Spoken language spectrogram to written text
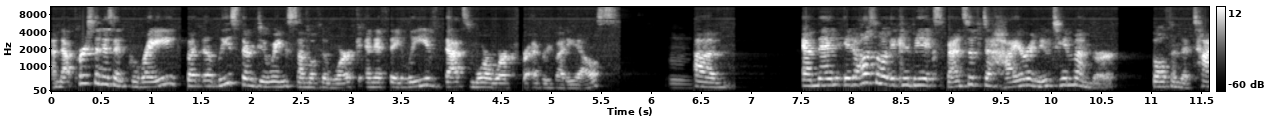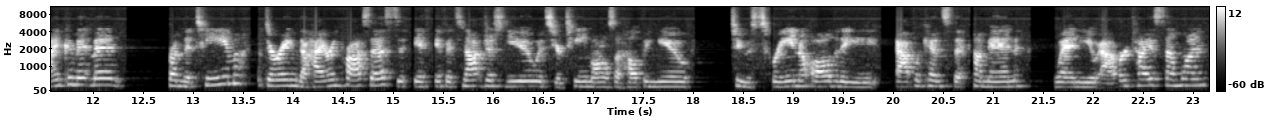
And that person isn't great, but at least they're doing some of the work. And if they leave, that's more work for everybody else. Mm. Um, and then it also it can be expensive to hire a new team member, both in the time commitment from the team during the hiring process. If, if it's not just you, it's your team also helping you to screen all the applicants that come in when you advertise someone,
